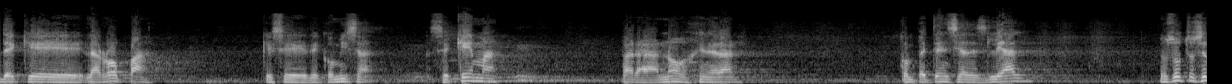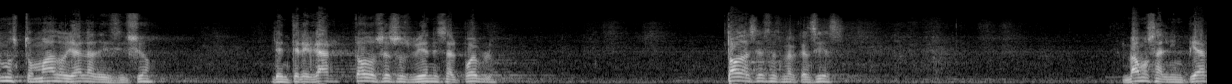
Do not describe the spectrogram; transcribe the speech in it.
de que la ropa que se decomisa se quema para no generar competencia desleal. Nosotros hemos tomado ya la decisión de entregar todos esos bienes al pueblo, todas esas mercancías. Vamos a limpiar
